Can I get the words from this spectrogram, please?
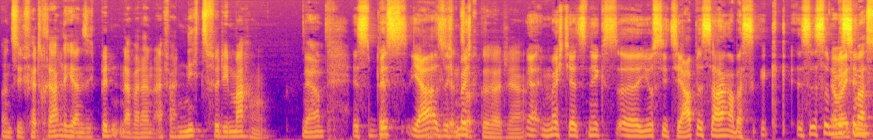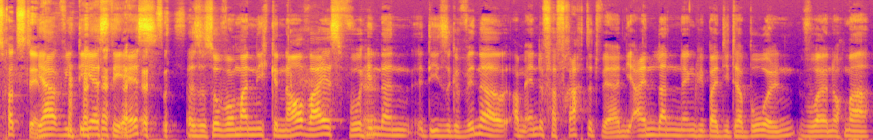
und sie vertraglich an sich binden, aber dann einfach nichts für die machen. Ja, ist bis, ja, also ich ganz möchte, gehört, ja. ja, ich möchte jetzt nichts äh, Justiziables sagen, aber es, es ist so ein Aber ich bisschen, mach's trotzdem. ja, wie DSDS, Das also so, wo man nicht genau weiß, wohin Ja. dann diese Gewinner am Ende verfrachtet werden. Die einen landen irgendwie bei Dieter Bohlen, wo er noch mal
